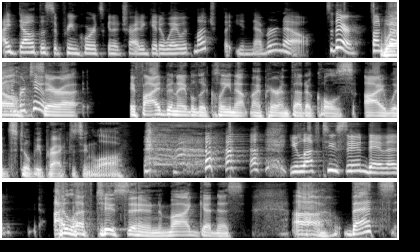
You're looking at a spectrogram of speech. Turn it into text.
I doubt the Supreme Court's going to try to get away with much, but you never know. So, there, fun well, fact number two. Sarah, if I'd been able to clean up my parentheticals, I would still be practicing law. you left too soon, David. I left too soon. My goodness. Uh, that's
